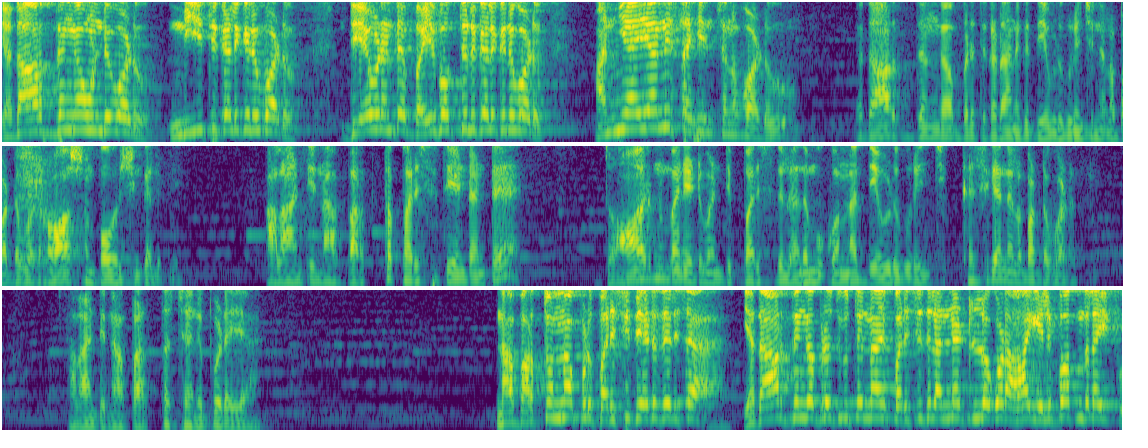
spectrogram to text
యథార్థంగా ఉండేవాడు నీతి కలిగిన వాడు దేవుడు అంటే భయభక్తులు కలిగిన వాడు అన్యాయాన్ని సహించిన వాడు యథార్థంగా బ్రతకడానికి దేవుడి గురించి నిలబడ్డవాడు రోషం పౌరుషం కలిపి. అలాంటి నా భర్త పరిస్థితి ఏంటంటే దారుణమైనటువంటి పరిస్థితులు అనుముకున్న దేవుడి గురించి కసిగా నిలబడ్డవాడు. అలాంటి నా భర్త చనిపోడయ్యా. నా భర్త ఉన్నప్పుడు పరిస్థితి ఏంటో తెలుసా? యథార్థంగా బ్రతుకుతున్న పరిస్థితులు అన్నింటిలో కూడా అలాగే వెళ్ళిపోతుంది లైఫ్.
